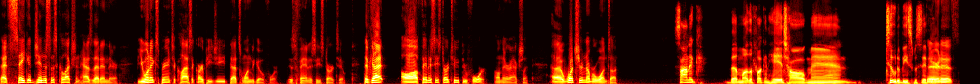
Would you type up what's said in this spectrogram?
that Sega Genesis collection has that in there. If you want to experience a classic RPG, that's one to go for. Is Phantasy Star 2. They've got uh, Phantasy Star 2 through 4 on there actually. Uh, what's your number one, Todd? Sonic the motherfucking Hedgehog, man. Two to be specific. There it is.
